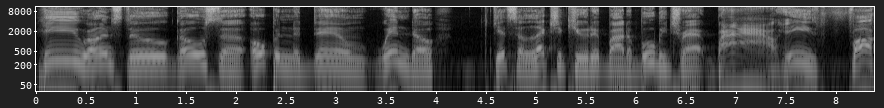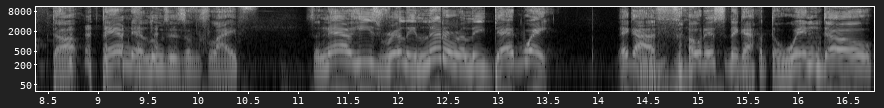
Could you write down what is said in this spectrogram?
He runs through, goes to open the damn window, gets electrocuted by the booby trap. Wow, he's fucked up. Damn near loses his life. So now he's really literally dead weight. They gotta mm-hmm. throw this nigga out the window.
